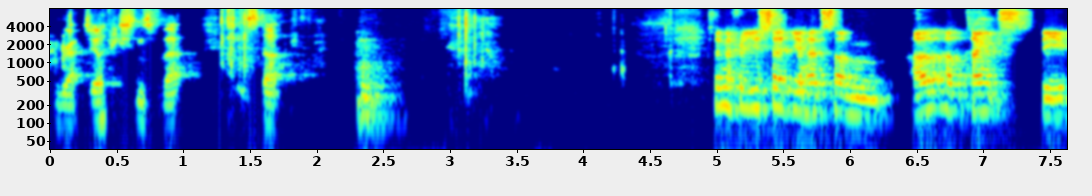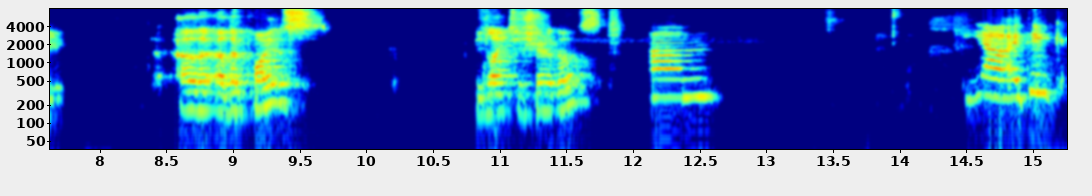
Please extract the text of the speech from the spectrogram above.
congratulations for that. It stuck. Jenifer, you said you had some, uh, thanks, Steve. Other, other points? You'd like to share those? Um, yeah, I think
